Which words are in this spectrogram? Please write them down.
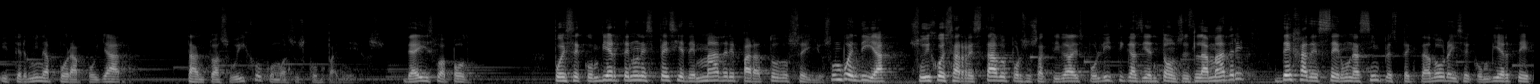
y termina por apoyar tanto a su hijo como a sus compañeros. De ahí su apodo pues se convierte en una especie de madre para todos ellos. Un buen día, su hijo es arrestado por sus actividades políticas y entonces la madre deja de ser una simple espectadora y se convierte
